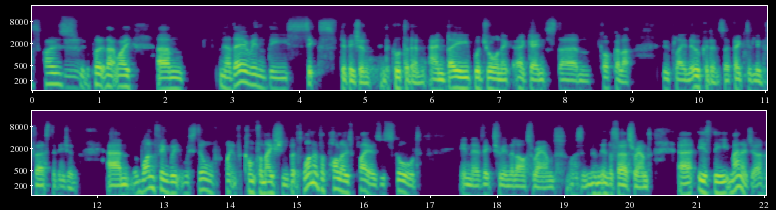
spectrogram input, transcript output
I suppose Mm. we could put it that way. Um, now they're in the sixth division in the Kutonen, and they were drawn against um, Kokkola, who play in the Ykkönen, so effectively the first division. Um, one thing we, we're still waiting for confirmation, but one of Apollo's players who scored in their victory in the last round, was in, in the first round, uh, is the manager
